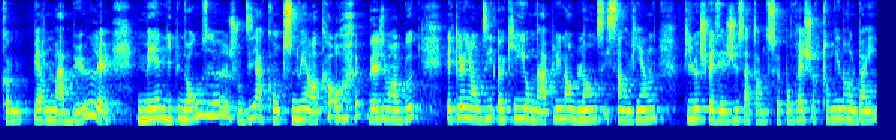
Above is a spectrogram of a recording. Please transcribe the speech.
comme perdre ma bulle. Mais l'hypnose, là, je vous dis, a continué encore de jouer en boucle. Fait que là, ils ont dit, OK, on a appelé l'ambulance, ils s'en viennent. Puis là, je faisais juste attendre ça. Pour vrai, je suis retournée dans le bain,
